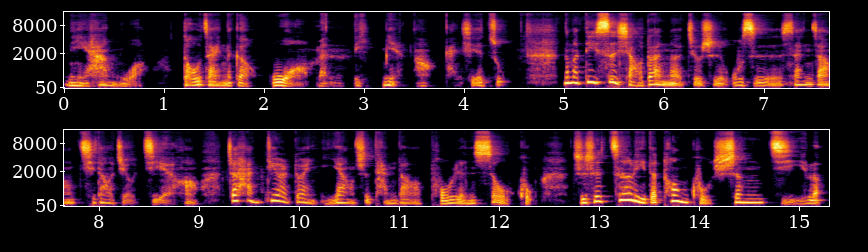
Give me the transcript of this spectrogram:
你和我。都在那个我们里面啊，感谢主。那么第四小段呢，就是五十三章七到九节哈，这和第二段一样，是谈到仆人受苦，只是这里的痛苦升级了，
